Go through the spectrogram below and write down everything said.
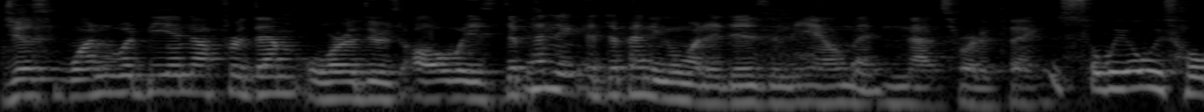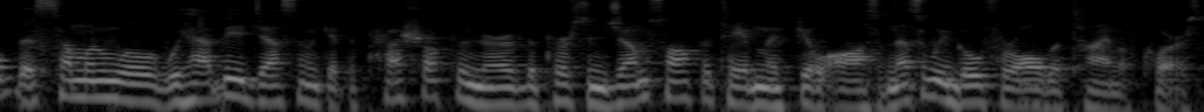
just one would be enough for them or there's always depending depending on what it is and the ailment and that sort of thing. So we always hope that someone will, we have the adjustment, get the pressure off the nerve, the person jumps off the table and they feel awesome. That's what we go for all the time, of course.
